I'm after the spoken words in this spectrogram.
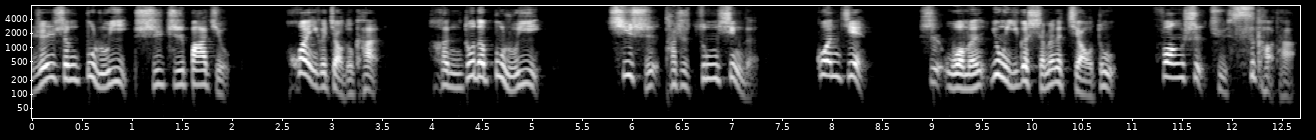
人生不如意十之八九，换一个角度看，很多的不如意，其实它是中性的，关键是我们用一个什么样的角度、方式去思考它，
